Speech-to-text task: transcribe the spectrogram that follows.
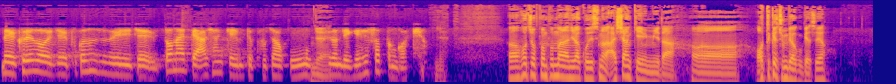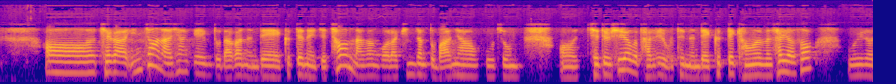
네, 그래서 이제 북한 선수들이 이제 떠날 때 아시안 게임 때 보자고 예. 이런 얘기 했었던 것 같아요. 예. 어, 호주 오픈뿐만 아니라 곧 있으면 아시안 게임입니다. 어, 어떻게 준비하고 계세요? 어, 제가 인천 아시안 게임도 나갔는데 그때는 이제 처음 나간 거라 긴장도 많이 하고 좀 어, 제대로 실력을 발휘를 못했는데 그때 경험을 살려서 오히려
